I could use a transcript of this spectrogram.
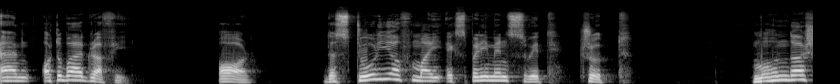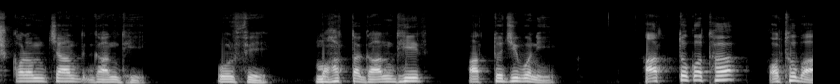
An autobiography or the story of my experiments with truth. মোহনদাস করমচাঁদ গান্ধী ওরফে মহাত্মা গান্ধীর আত্মজীবনী, আত্মকথা অথবা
